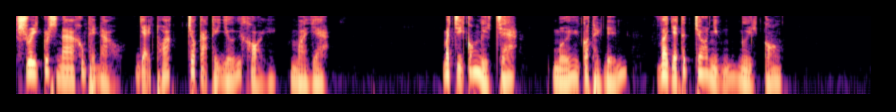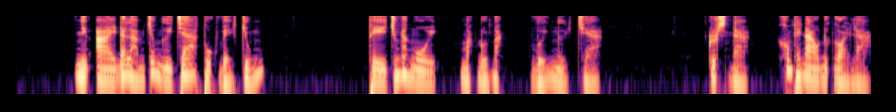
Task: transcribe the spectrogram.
Sri Krishna không thể nào giải thoát cho cả thế giới khỏi Maya. Mà chỉ có người cha mới có thể đến và giải thích cho những người con. Nhưng ai đã làm cho người cha thuộc về chúng thì chúng đang ngồi mặt đối mặt với người cha. Krishna không thể nào được gọi là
